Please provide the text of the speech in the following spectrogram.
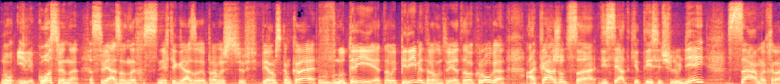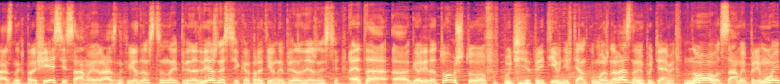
ну или косвенно связанных с нефтегазовой промышленностью в Пермском крае, внутри этого периметра, внутри этого круга окажутся десятки тысяч людей самых разных профессий, самых разных ведомственной принадлежности, корпоративной принадлежности. Это э, говорит о том, что в путь, прийти в нефтянку можно разными путями, но вот самый прямой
